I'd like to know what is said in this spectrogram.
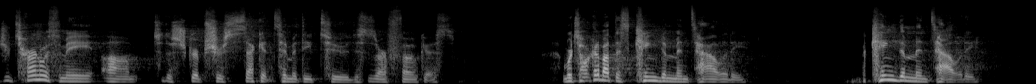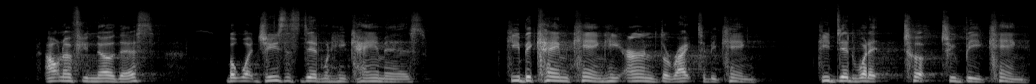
Would you turn with me um, to the scripture, 2 Timothy 2? This is our focus. We're talking about this kingdom mentality. A kingdom mentality. I don't know if you know this, but what Jesus did when he came is he became king. He earned the right to be king. He did what it took to be king.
